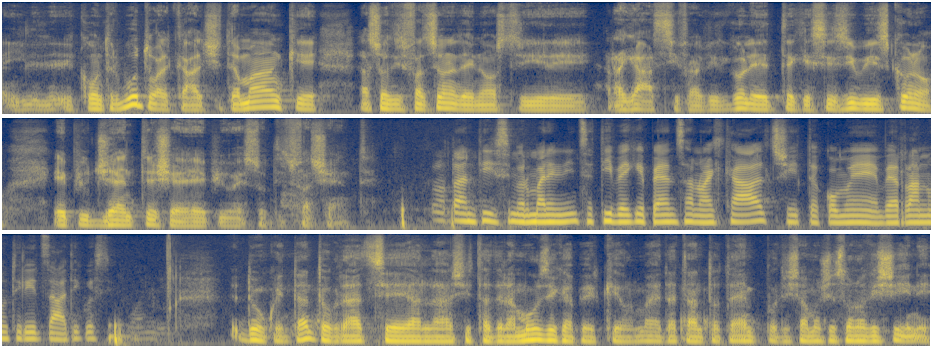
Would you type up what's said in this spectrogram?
il contributo al calcito, ma anche la soddisfazione dei nostri ragazzi, fra virgolette, che si esibiscono e più gente c'è, più è soddisfacente. Sono tantissime ormai le iniziative che pensano al calcit, come verranno utilizzati questi fondi? Dunque, intanto grazie alla Città della Musica perché ormai da tanto tempo diciamo, ci sono vicini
